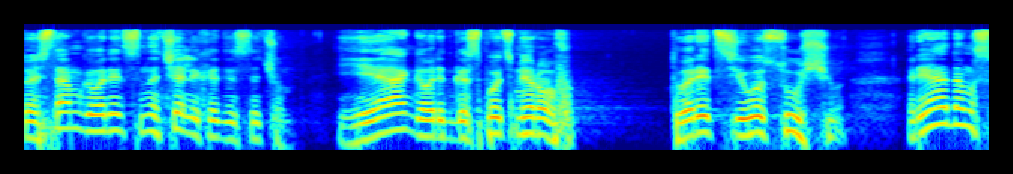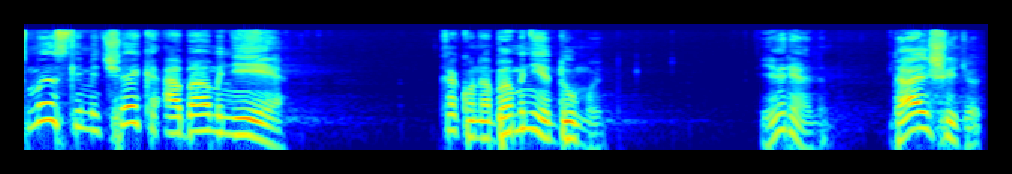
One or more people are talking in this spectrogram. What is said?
То есть там говорится в начале хадиса о чем? Я, говорит Господь миров, творец всего сущего. Рядом с мыслями человека обо мне. Как он обо мне думает? Я рядом. Дальше идет.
